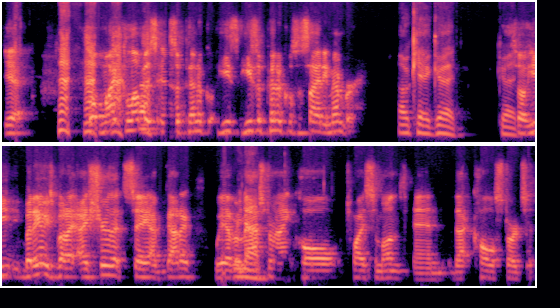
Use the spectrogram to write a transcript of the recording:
Yeah. Well, Mike Columbus is a Pinnacle. He's he's a Pinnacle Society member. okay, good. Good. So he, but anyways, but I, I share that say I've got to. We have a mastermind call twice a month, and that call starts at,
